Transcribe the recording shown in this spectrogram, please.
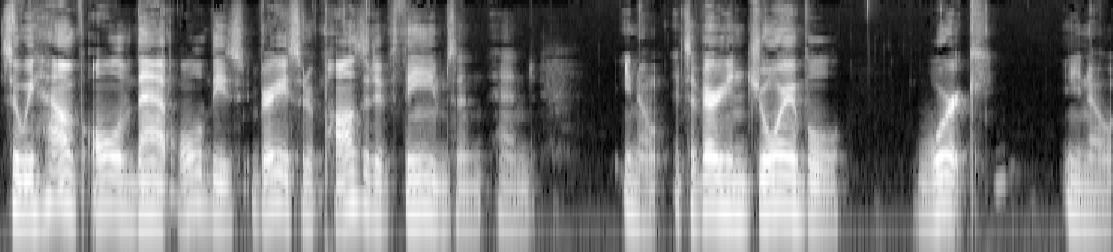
So we have all of that, all of these very sort of positive themes and and you know, it's a very enjoyable work, you know,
